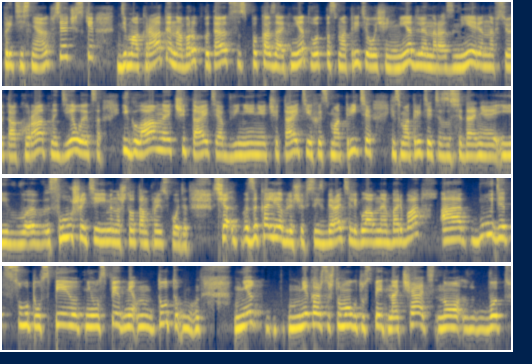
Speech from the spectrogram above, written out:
притесняют всячески. Демократы, наоборот, пытаются показать, нет, вот посмотрите, очень медленно, размеренно, все это аккуратно делается. И главное, читайте обвинения, читайте их и смотрите, и смотрите эти заседания, и слушайте именно, что там происходит. Сейчас за колеблющихся избирателей главная борьба, а будет суд, успеют, не успеют. Тут мне, мне кажется, что могут успеть начать, но вот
